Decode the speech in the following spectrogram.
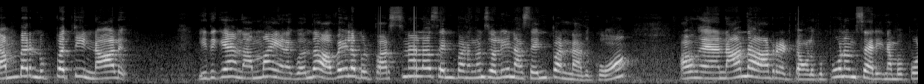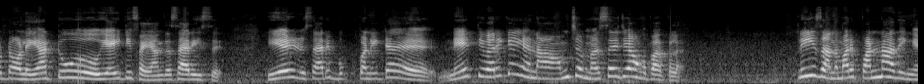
நம்பர் முப்பத்தி நாலு. இதுக்கே அந்த அம்மா எனக்கு வந்து அவைலபிள் பர்சனலாக சென்ட் பண்ணுங்கன்னு சொல்லி நான் சென்ட் பண்ணேன் அதுக்கும். அவங்க நான் தான் ஆர்டர் எடுத்தேன். அவங்களுக்கு பூனம் சாரி நம்ம போட்டோம் இல்லையா? டூ எயிட்டி ஃபைவ் அந்த சாரீஸு ஏழு சாரி புக் பண்ணிவிட்டு நேற்று வரைக்கும் நான் அமிச்ச மெசேஜே அவங்க பார்க்கல. ப்ளீஸ் அந்த மாதிரி பண்ணாதீங்க.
